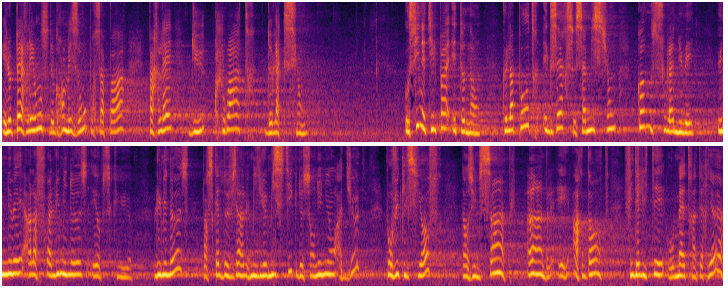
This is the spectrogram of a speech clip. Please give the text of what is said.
Et le père Léonce de Grand Maison, pour sa part, parlait du cloître de l'action. Aussi n'est-il pas étonnant que l'apôtre exerce sa mission comme sous la nuée, une nuée à la fois lumineuse et obscure. Lumineuse parce qu'elle devient le milieu mystique de son union à Dieu, pourvu qu'il s'y offre dans une simple, humble et ardente fidélité au maître intérieur,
